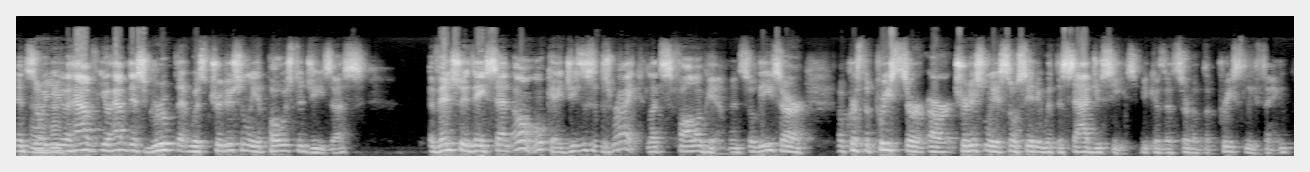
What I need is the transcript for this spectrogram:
and so Mhm. you have you have this group that was traditionally opposed to Jesus. Eventually, they said, "Oh, okay, Jesus is right. Let's follow him." And so these are, of course, the priests are, are traditionally associated with the Sadducees because that's sort of the priestly thing.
